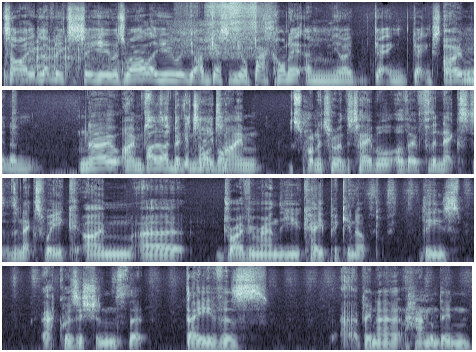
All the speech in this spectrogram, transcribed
so wow. lovely to see you as well. Are you? I'm guessing you're back on it and you know getting getting stuck I'm, in and. No, I'm oh, spending more time monitoring the table. Although for the next the next week, I'm uh, driving around the UK picking up these acquisitions that Dave has uh, been a hand in.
